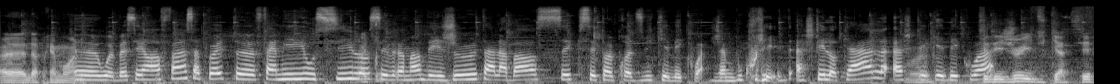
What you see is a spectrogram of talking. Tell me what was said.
euh, d'après moi. Euh, oui, ben c'est enfant, ça peut être euh, famille aussi. Là, c'est vraiment des jeux. À la base, c'est que c'est un produit québécois. J'aime beaucoup les acheter local, acheter Ouais. québécois. C'est des jeux éducatifs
